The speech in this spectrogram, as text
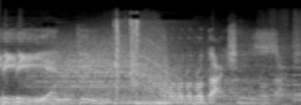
BND Productions.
